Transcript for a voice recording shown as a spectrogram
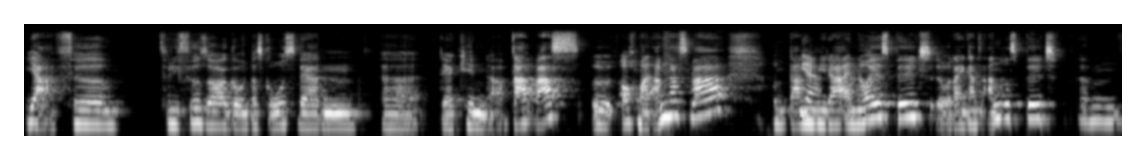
ja, für für die Fürsorge und das Großwerden äh, der Kinder. Da was äh, auch mal anders war und dann ja. wieder ein neues Bild oder ein ganz anderes Bild ähm,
